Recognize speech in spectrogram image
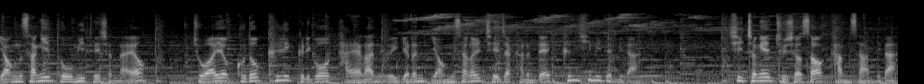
영상이 도움이 되셨나요? 좋아요, 구독, 클릭 그리고 다양한 의견은 영상을 제작하는 데 큰 힘이 됩니다. 시청해 주셔서 감사합니다.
